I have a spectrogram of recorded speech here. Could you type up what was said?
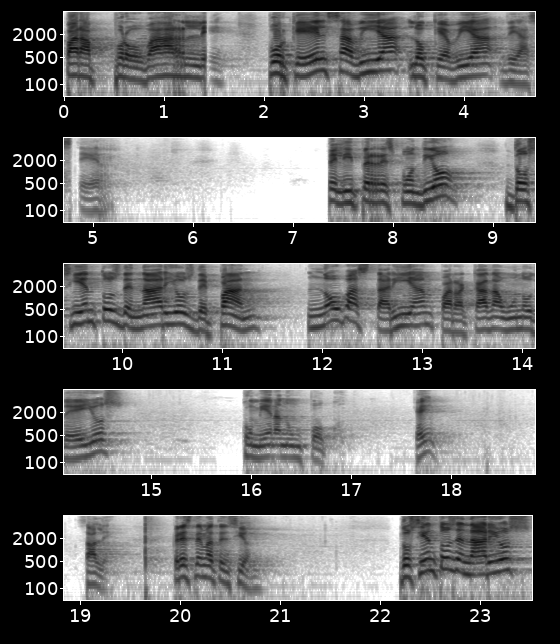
para probarle, porque él sabía lo que había de hacer. Felipe respondió, 200 denarios de pan no bastarían para cada uno de ellos comieran un poco. Sale. Présteme atención. 200 denarios,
